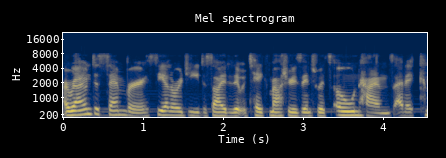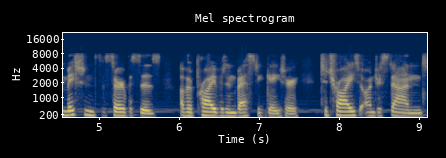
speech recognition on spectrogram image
Around December, CLRG decided it would take matters into its own hands and it commissioned the services of a private investigator to try to understand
